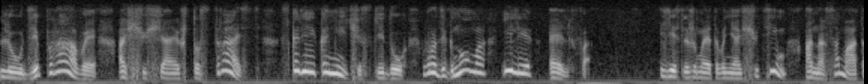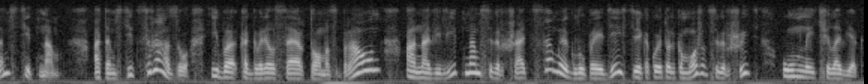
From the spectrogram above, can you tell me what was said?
Люди правы, ощущая, что страсть скорее комический дух, вроде гнома или эльфа. Если же мы этого не ощутим, она сама отомстит нам отомстит сразу, ибо, как говорил сэр Томас Браун, она велит нам совершать самое глупое действие, какое только может совершить умный человек.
